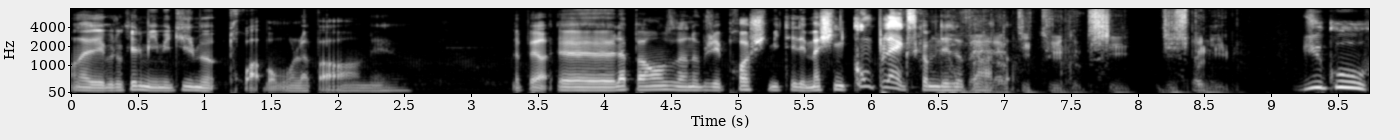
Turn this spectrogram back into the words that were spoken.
On a débloqué le mimétisme 3. Bon, on l'a pas, hein, mais... euh, euh, L'apparence d'un objet proche imiter des machines complexes comme des opérateurs. Du coup,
